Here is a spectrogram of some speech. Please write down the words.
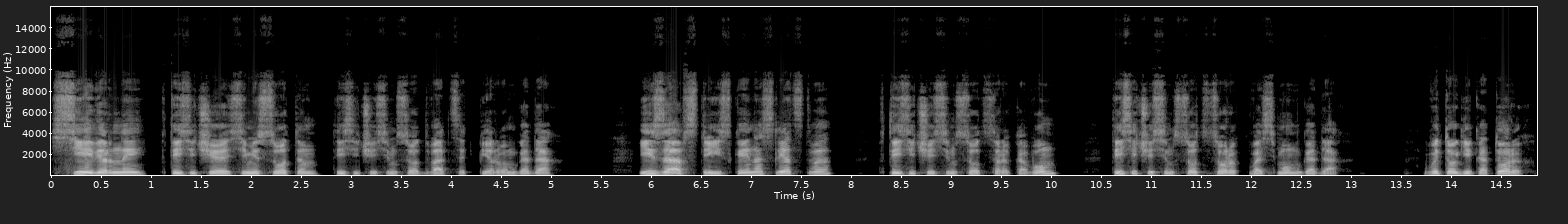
Северный в 1700-1721 годах, и за австрийское наследство в 1740-1748 годах, в итоге которых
